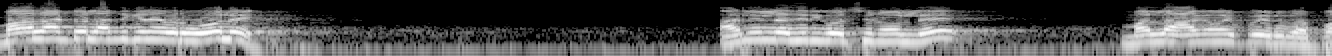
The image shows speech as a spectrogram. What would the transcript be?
మాలాంటి వాళ్ళు అందుకనే ఎవరు ఓలే. అనిల్ తిరిగి వచ్చిన వాళ్ళే మళ్ళీ ఆగమైపోయారు తప్ప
